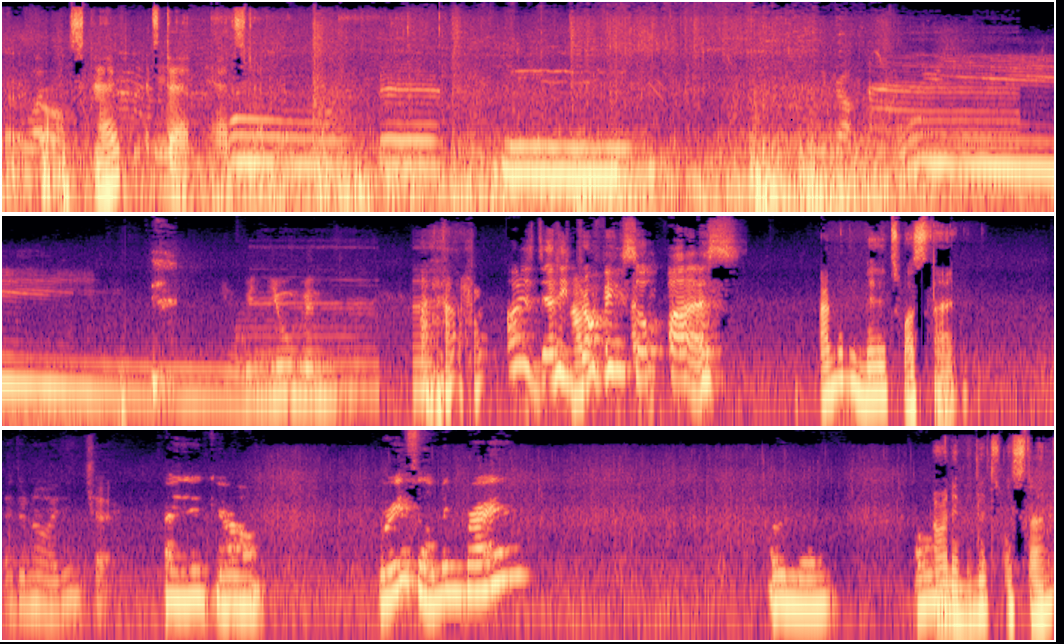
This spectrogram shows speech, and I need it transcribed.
There we What? go. It's dead? It's dead. Yeah, it's dead. Yay. We drop. Win human. How is Delhi dropping so fast? How many minutes was that? I don't know. I didn't check. I didn't count. Were you filming, Brian? Oh no. Oh, How many minutes was that?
